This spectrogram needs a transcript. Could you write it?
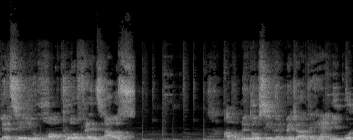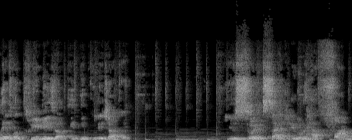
Let's say you hop to a friend's house, आप अपने दोस्त के घर पे जाते हैं and you go there for three days, आप तीन दिन के लिए जाते You're so excited, you're gonna have fun.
